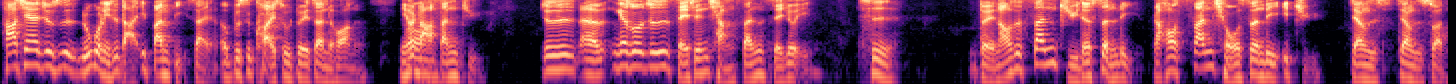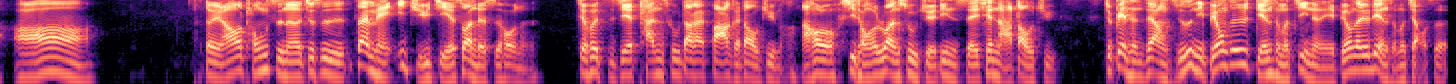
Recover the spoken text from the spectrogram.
它现在就是如果你是打一般比赛，而不是快速对战的话呢，你会打哦。三局，就是呃，应该说就是谁先抢三谁就赢，是，对，然后是三局的胜利，然后三球胜利一局，这样子这样子算，哦，对，然后同时呢，就是在每一局结算的时候呢，就会直接摊出大概八个道具嘛，然后系统会乱数决定谁先拿道具，就变成这样子，就是你不用再去点什么技能，也不用再去练什么角色，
